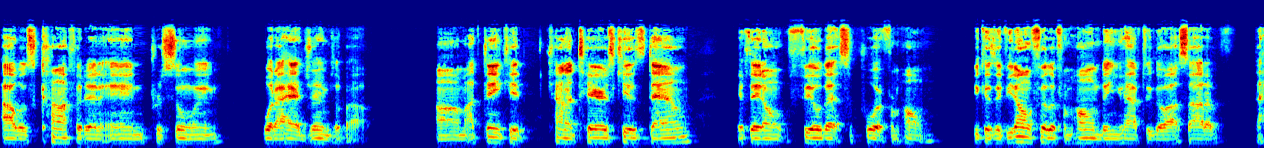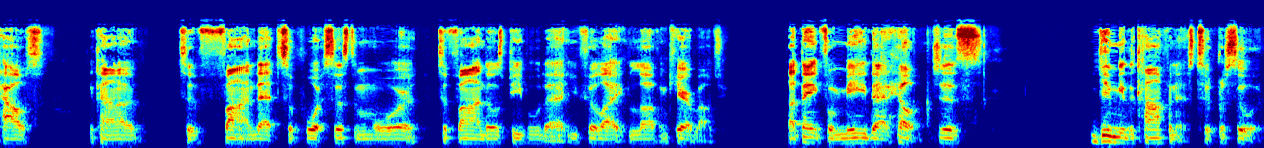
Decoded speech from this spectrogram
I was confident in pursuing what I had dreams about. Um, I think it kind of tears kids down if they don't feel that support from home. Because if you don't feel it from home, then you have to go outside of the house to kind of to find that support system or to find those people that you feel like love and care about you. I think for me that helped just give me the confidence to pursue it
